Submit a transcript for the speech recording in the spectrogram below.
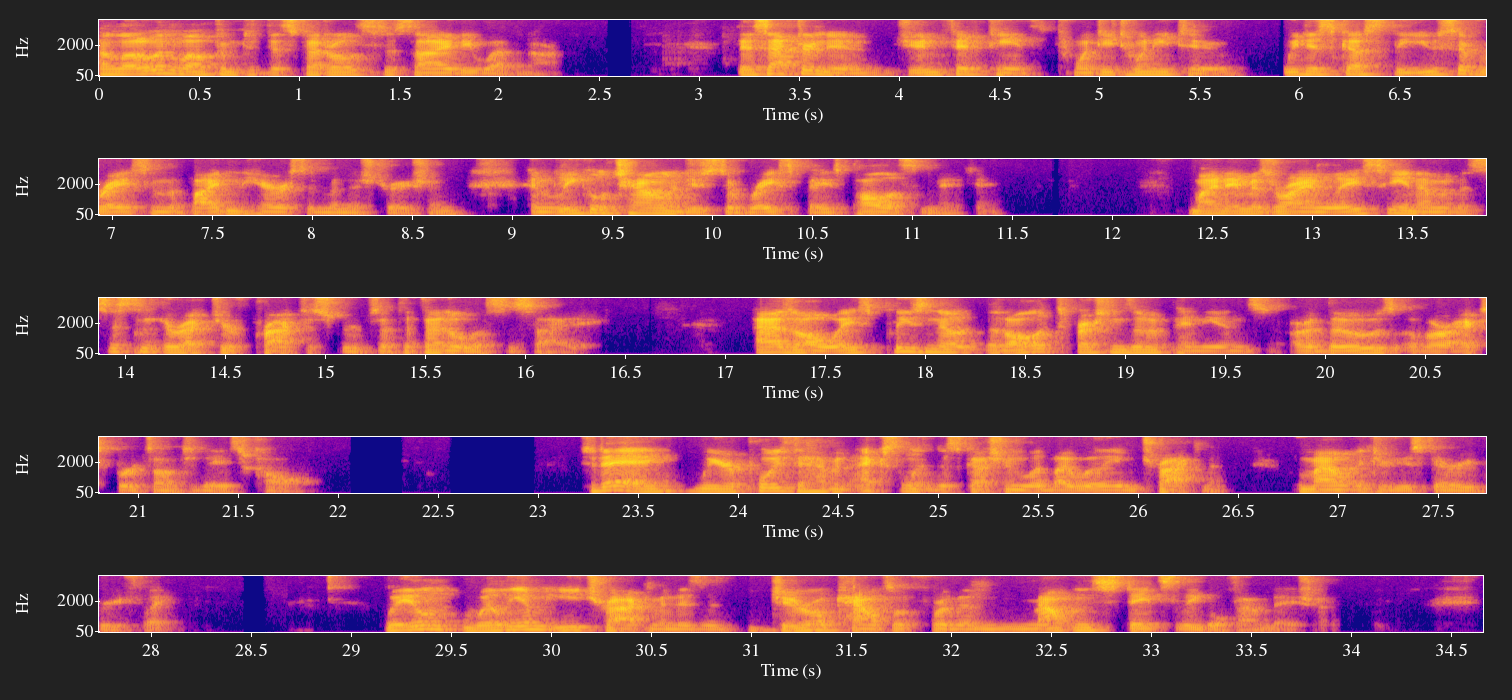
Hello and welcome to this Federalist Society webinar. This afternoon, June 15th, 2022, we discussed the use of race in the Biden-Harris administration and legal challenges to race-based policymaking. My name is Ryan Lacey and I'm an Assistant Director of Practice Groups at the Federalist Society. As always, please note that all expressions of opinions are those of our experts on today's call. Today, we are poised to have an excellent discussion led by William Trachtman, whom I will introduce very briefly. William, William E. Trachtman is the general counsel for the Mountain States Legal Foundation.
